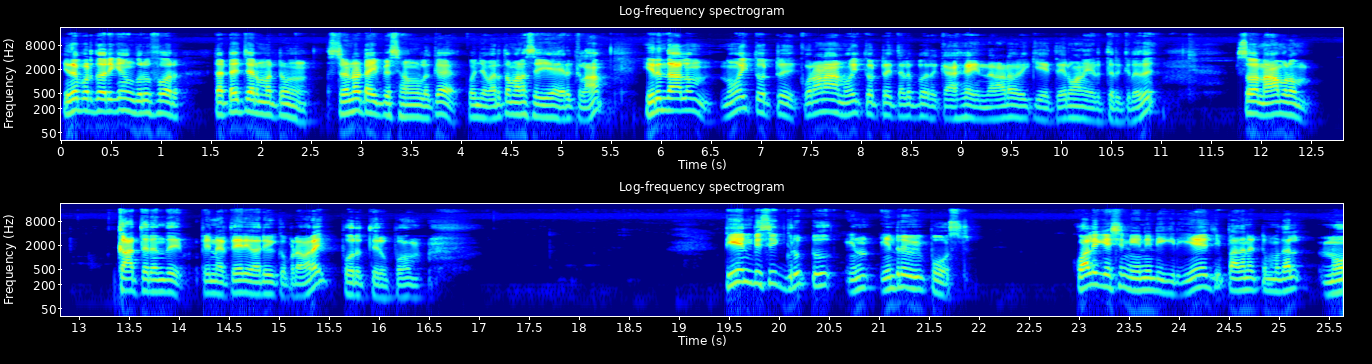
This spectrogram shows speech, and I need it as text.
இதை பொறுத்த வரைக்கும் குரூப் ஃபோர் தட்டச்சர் மற்றும் ஸ்டெனோடைபிஸ் அவங்களுக்கு கொஞ்சம் வருத்தமான செய்ய இருக்கலாம். இருந்தாலும் நோய் தொற்று கொரோனா நோய் தொற்றை தடுப்பதற்காக இந்த நடவடிக்கையை தேர்வாணையம் எடுத்திருக்கிறது. ஸோ நாமளும் காத்திருந்து பின்னர் தேர்வு அறிவிக்கப்படும் வரை பொறுத்திருப்போம். TNPSC group two in interview post. Qualification any degree age பதினெட்டு முதல் no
